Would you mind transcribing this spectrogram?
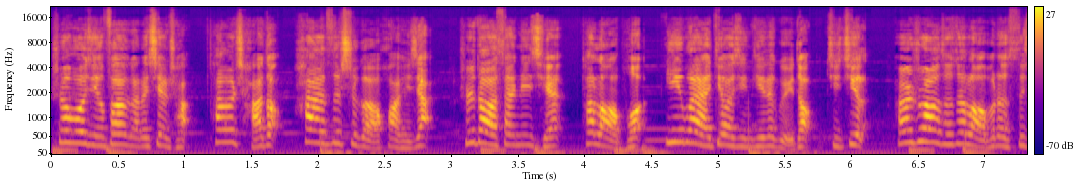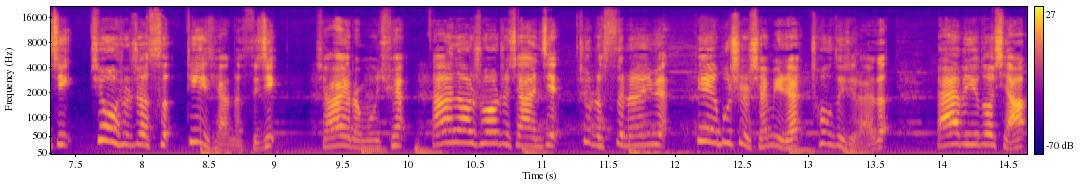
之后，警方赶到现场，他们查到汉斯是个化学家，直到三年前他老婆意外掉进地铁轨道寂寂了，而撞死他老婆的司机就是这次地铁案的司机。小白有点蒙圈，难道说这起案件就是私人恩怨，并不是神秘人冲自己来的？来不及多想，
